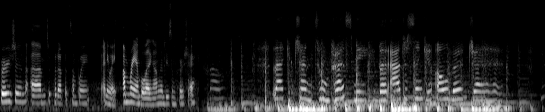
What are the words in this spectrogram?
version um, to put up at some point. Anyway, I'm rambling. I'm going to do some crochet. Close, like you're trying to impress me, but I just think you're overdressed. You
